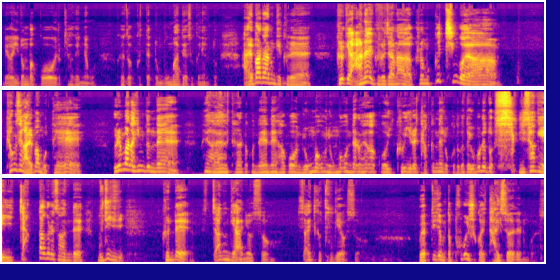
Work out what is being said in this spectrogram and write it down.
내가 이 돈 받고 이렇게 하겠냐고. 그래서 그때 또 무마돼서 그냥 또 알바라는 게 그래. 그렇게 안 해 그러잖아. 그러면 끝인 거야. 평생 알바 못 해. 얼마나 힘든데 그냥 아유 대가리 받고 네네 하고 욕 먹으면 욕 먹은 대로 해갖고 이- 그 일을 다 끝내줬거든. 근데 이번에도 이상해 이 작다 그래서 한데 무지 근데 작은 게 아니었어. 사이트가 두 개였어. 웹 디자인부터 퍼블리셔까지 다 있어야 되는 거였어.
